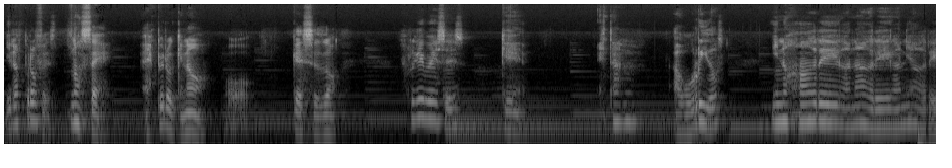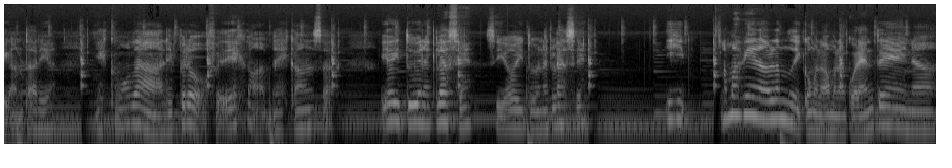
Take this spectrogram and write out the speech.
Y los profes, no sé, espero que no, o qué sé yo. Porque hay veces que están aburridos y nos agregan, agregan y agregan tarea. Y es como, dale, profe, déjame descansar. Y hoy tuve una clase, sí, hoy tuve una clase. Y lo más bien hablando de cómo la vamos a la cuarentena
